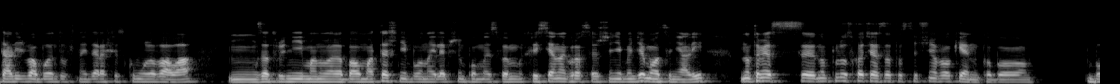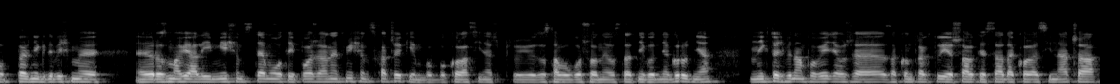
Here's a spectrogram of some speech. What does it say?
ta liczba błędów Schneidera się skumulowała. Mm, zatrudnienie Manuela Bauma też nie było najlepszym pomysłem. Christiana Grossa jeszcze nie będziemy oceniali. Natomiast no plus chociaż za to styczniowe okienko, bo, bo pewnie gdybyśmy rozmawiali miesiąc temu o tej porze, a nawet miesiąc z haczykiem, bo, bo Kolasinac został ogłoszony ostatniego dnia grudnia. No i ktoś by nam powiedział, że zakontraktuje Szalkę Sada, Kolasinacza,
